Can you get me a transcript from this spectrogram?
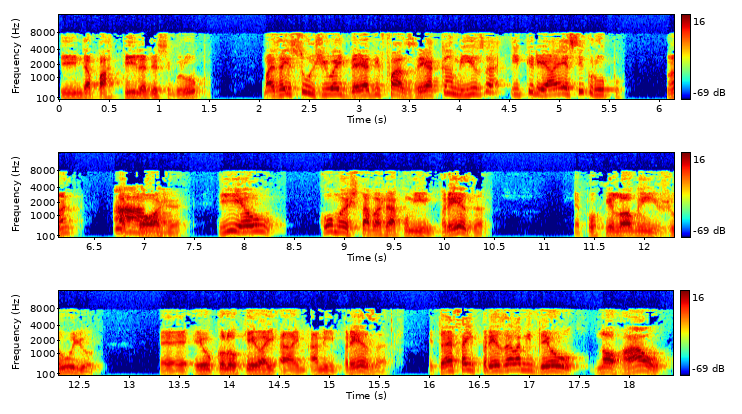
E ainda partilha desse grupo. Mas aí surgiu a ideia de fazer a camisa e criar esse grupo, né? A ah. Coja. E eu, como eu estava já com minha empresa, é porque logo em julho é, eu coloquei a, a, a, minha empresa. Então essa empresa ela me deu know-how,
